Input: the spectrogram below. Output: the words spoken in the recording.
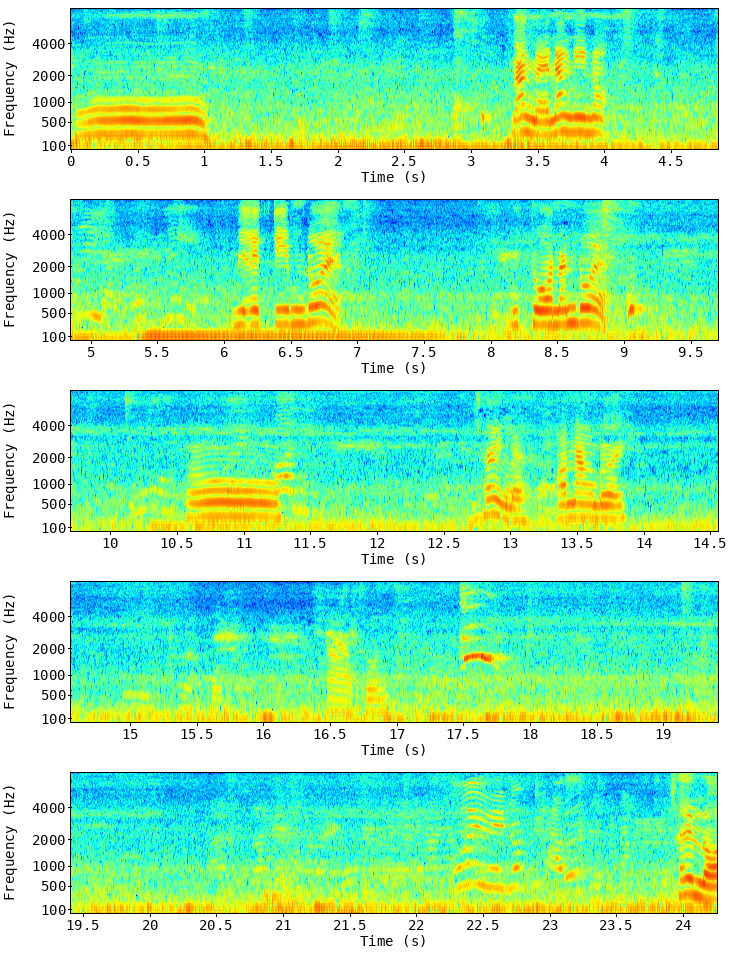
โอ้นั่งไหนนั่งนี่เนาะ มีไอติมด้วย มีตัวนั้นด้วย โอ้ ใช่เหรอเอานั่งเลยห้าคนใช่เหรอ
